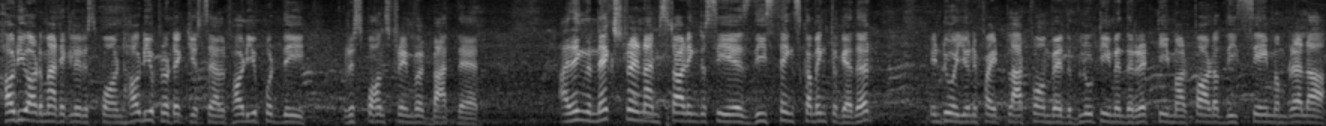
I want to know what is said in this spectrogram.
how do you automatically respond, how do you protect yourself, how do you put the response framework back there. I think the next trend I'm starting to see is these things coming together into a unified platform where the blue team and the red team are part of the same umbrella.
